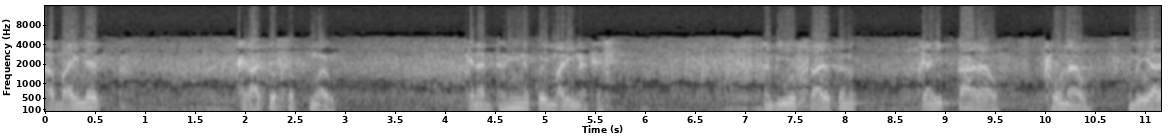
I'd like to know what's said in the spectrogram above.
આ બાઈને રાત્રે સપનું આવ્યું એના ધણીને કોઈ મારી નાખે અને બીજે સવારે તો ત્યાંથી તાર આવ્યો, ફોન આવ્યો, ભાઈ, આ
